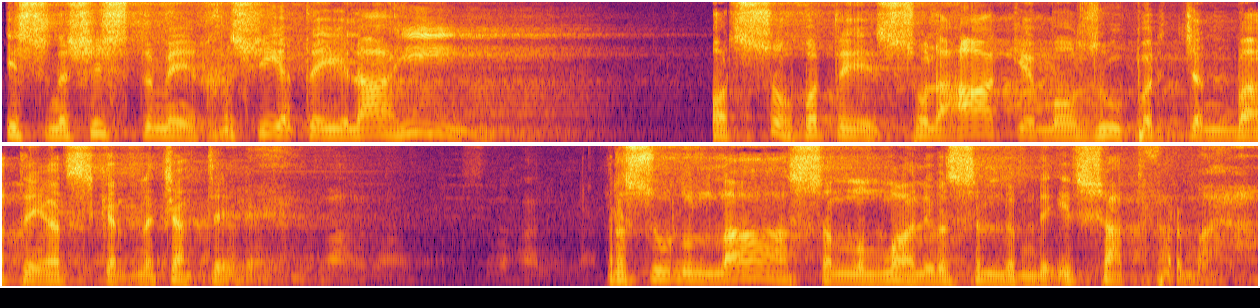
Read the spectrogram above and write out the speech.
اس نشست میں خشیت الہی اور صحبت صلحہ کے موضوع پر چند باتیں عرض کرنا چاہتے ہیں۔ رسول اللہ صلی اللہ علیہ وسلم نے ارشاد فرمایا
